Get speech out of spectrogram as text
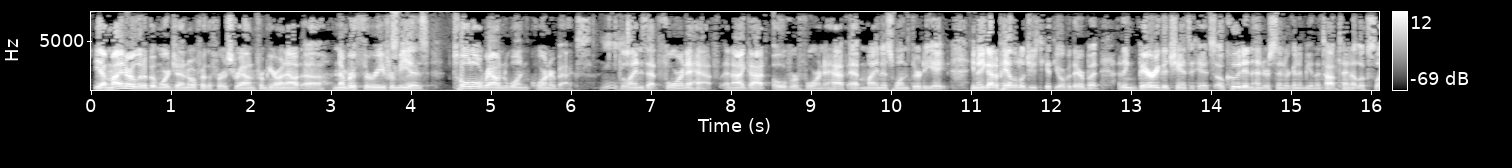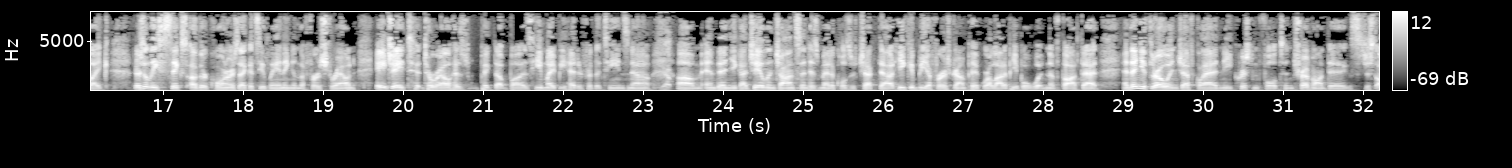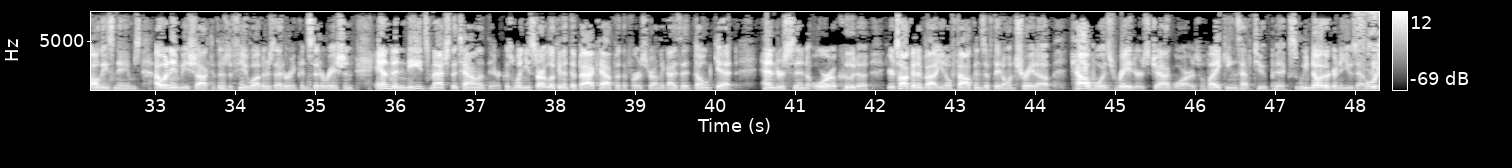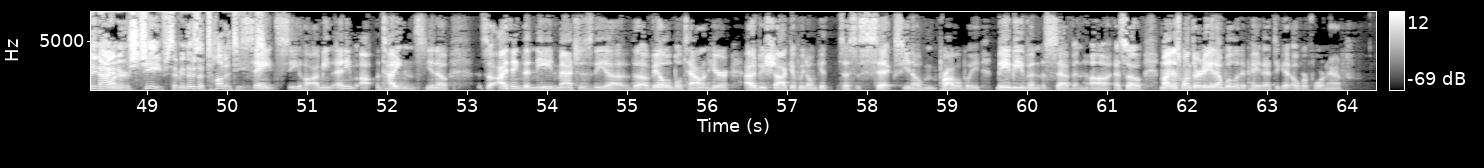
Yeah, mine are a little bit more general for the first round from here on out. Uh, number three for me is Total round one cornerbacks. The line is at four and a half, and I got over four and a half at minus 138. You know, you got to pay a little juice to get the over there, but I think very good chance it hits. Okudah and Henderson are going to be in the top 10. It looks like there's at least six other corners I could see landing in the first round. AJ T- Terrell has picked up buzz. He might be headed for the teens now. Yep. Um, and then you got Jaylon Johnson. His medicals have checked out. He could be a first round pick where a lot of people wouldn't have thought that. And then you throw in Jeff Gladney, Kristian Fulton, Trevon Diggs, just all these names. I wouldn't even be shocked if there's a few others that are in consideration. And the needs match the talent there. Cause when you start looking at the back half of the first round, the guys that don't get Henderson or Okudah, you're talking about, you know, Falcons if they don't trade up, Cowboys, Raiders, Jaguars, Vikings have two picks. We know they're going to use at least one. 49ers, Chiefs. I mean, there's a ton of teams. Saints, Seahawks. I mean, any uh, Titans. You know, so I think the need matches the uh, the available talent here. I would be shocked if we don't get to six. You know, probably maybe even seven. Uh, so minus one thirty eight. I'm willing to pay that to get over four and a half.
